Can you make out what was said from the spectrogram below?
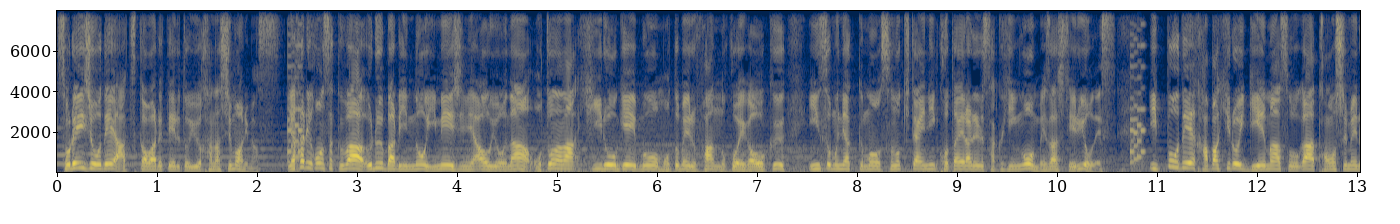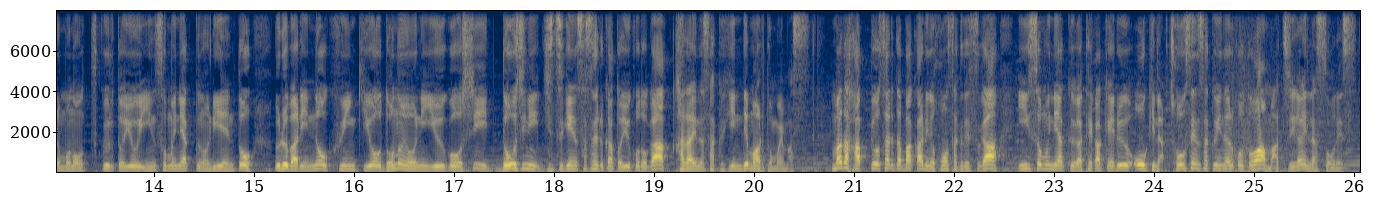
それ以上で扱われているという話もあります。やはり本作はウルヴァリンのイメージに合うような大人なヒーローゲームを求めるファンの声が多く、インソムニャックもその期待に応えられる作品を目指しているようです。一方で幅広いゲーマー層が楽しめるものを作るというインソムニャックの理念と、ウルヴァリンの雰囲気をどのように融合し、同時に実現させるかということが課題な作品でもあると思います。まだ発表されたばかりの本作ですが、インソムニアックが手掛ける大きな挑戦作になることは間違いなさそうです。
